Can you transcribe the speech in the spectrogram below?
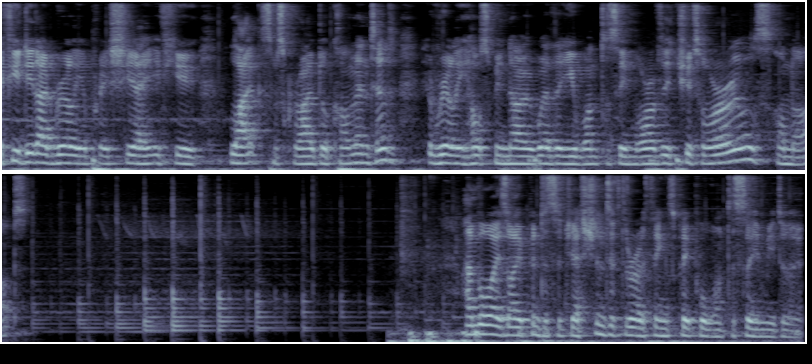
If you did, I'd really appreciate if you liked, subscribed or commented. It really helps me know whether you want to see more of these tutorials or not. I'm always open to suggestions if there are things people want to see me do.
